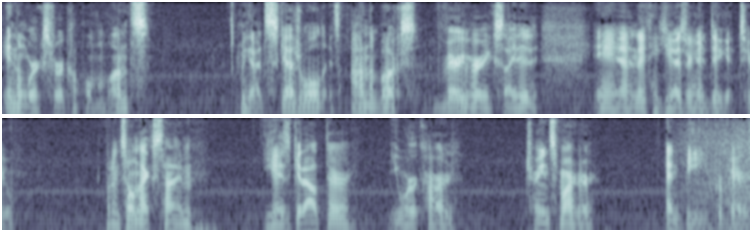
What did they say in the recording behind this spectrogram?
in the works for a couple months. We got it scheduled. It's on the books. Very, very excited, and I think you guys are going to dig it too. But until next time, you guys get out there, you work hard, train smarter, and be prepared.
